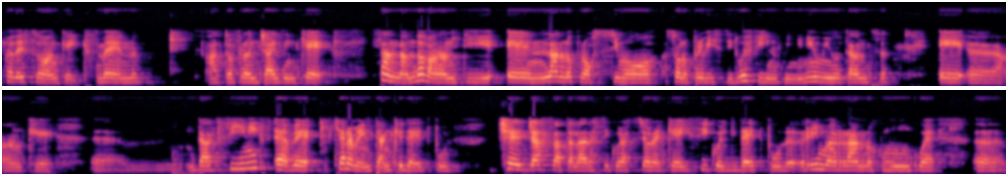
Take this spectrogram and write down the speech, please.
adesso anche X-Men, altro franchising che sta andando avanti e l'anno prossimo sono previsti due film, quindi New Mutants e eh, anche eh, Dark Phoenix e ave, chiaramente anche Deadpool. C'è già stata la rassicurazione che i sequel di Deadpool rimarranno comunque eh,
